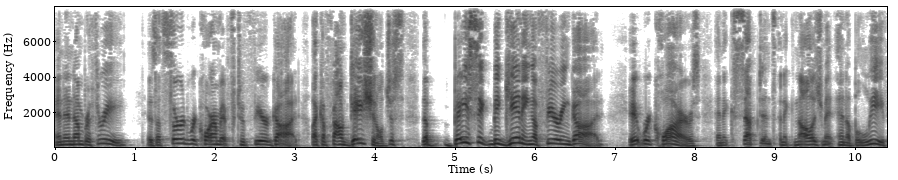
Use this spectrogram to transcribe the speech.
And then number three is a third requirement to fear God, like a foundational, just the basic beginning of fearing God. It requires an acceptance, an acknowledgement, and a belief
